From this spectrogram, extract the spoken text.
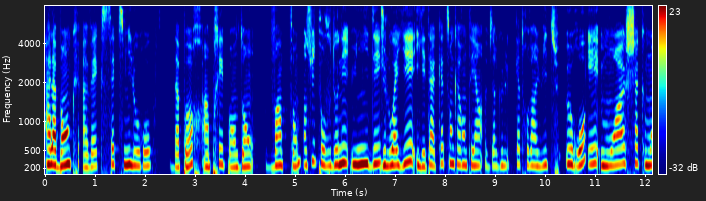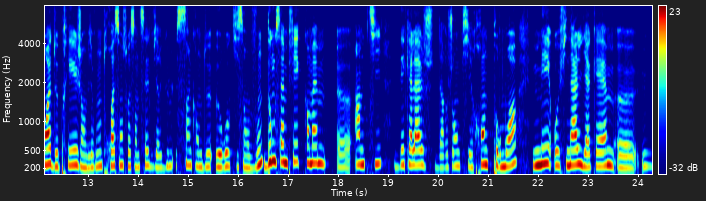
à la banque avec 7 000 euros d'apport, un prêt pendant 20 ans. Ensuite, pour vous donner une idée du loyer, il était à 441,88 euros et moi, chaque mois de prêt, j'ai environ 367,52 euros qui s'en vont. Donc ça me fait quand même euh, un petit décalage d'argent qui rentre pour moi, mais au final, il y a quand même euh, une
